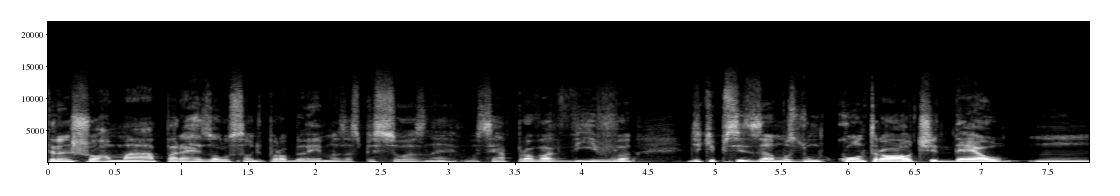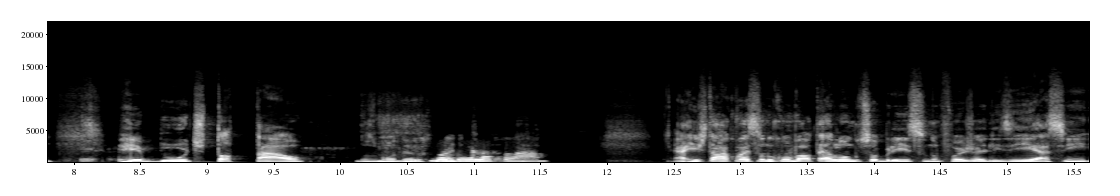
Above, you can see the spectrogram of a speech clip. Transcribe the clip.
transformar para a resolução de problemas as pessoas, né? Você é a prova viva de que precisamos de um control alt del, um reboot total dos modelos. Modelo atual. A gente estava conversando com o Walter Longo sobre isso, não foi, Joelis? E assim,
